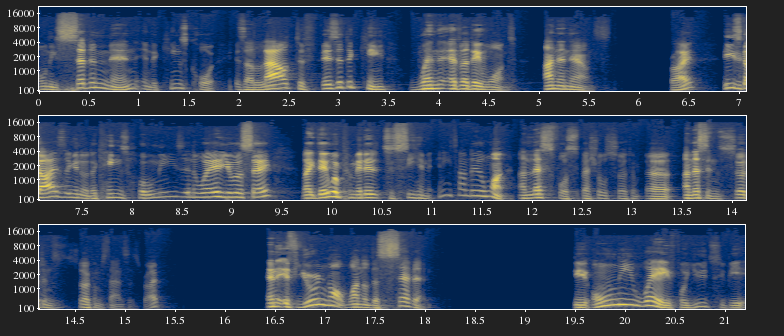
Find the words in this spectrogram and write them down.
only seven men in the king's court is allowed to visit the king whenever they want, unannounced, right? These guys are, you know, the king's homies in a way, you will say. Like they were permitted to see him anytime they want, unless for special certain, uh, unless in certain circumstances, right? And if you're not one of the seven, the only way for you to be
